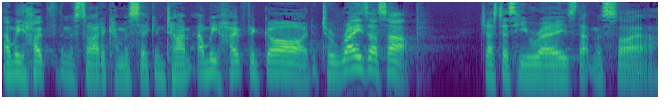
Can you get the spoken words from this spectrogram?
And we hope for the Messiah to come a second time. And we hope for God to raise us up just as He raised that Messiah.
